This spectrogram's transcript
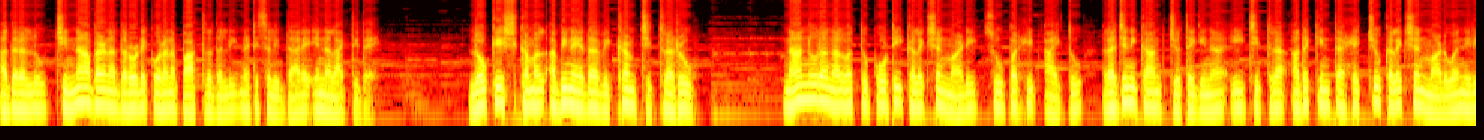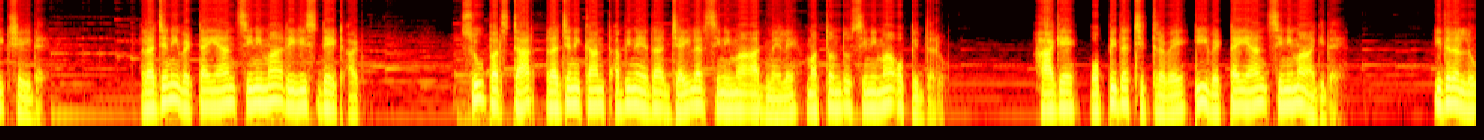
ಅದರಲ್ಲೂ ಚಿನ್ನಾಭರಣ ದರೋಡೆಕೋರನ ಪಾತ್ರದಲ್ಲಿ ನಟಿಸಲಿದ್ದಾರೆ ಎನ್ನಲಾಗ್ತಿದೆ. ಲೋಕೇಶ್ ಕಮಲ್ ಅಭಿನಯದ ವಿಕ್ರಮ್ ಚಿತ್ರ ರು. ನಾನ್ನೂರ ನಲವತ್ತು ಕೋಟಿ ಕಲೆಕ್ಷನ್ ಮಾಡಿ ಸೂಪರ್ ಹಿಟ್ ಆಯ್ತು. ರಜನಿಕಾಂತ್ ಜೊತೆಗಿನ ಈ ಚಿತ್ರ ಅದಕ್ಕಿಂತ ಹೆಚ್ಚು ಕಲೆಕ್ಷನ್ ಮಾಡುವ ನಿರೀಕ್ಷೆ ಇದೆ Rajini Vettaiyan cinema release date ಅಡ್ ಸೂಪರ್ ಸ್ಟಾರ್ ರಜನಿಕಾಂತ್ ಅಭಿನಯದ ಜೈಲರ್ ಸಿನಿಮಾ ಆದ್ಮೇಲೆ ಮತ್ತೊಂದು ಸಿನಿಮಾ ಒಪ್ಪಿದ್ದರು. ಹಾಗೆ ಒಪ್ಪಿದ ಚಿತ್ರವೇ ಈ ವೆಟ್ಟಯ್ಯಾನ್ ಸಿನಿಮಾ ಆಗಿದೆ. ಇದರಲ್ಲೂ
